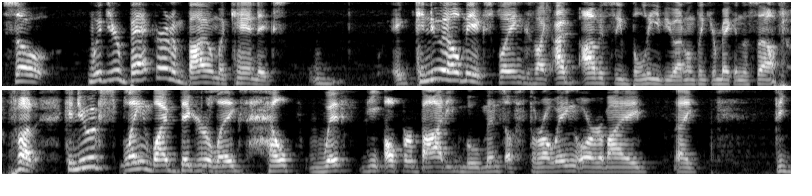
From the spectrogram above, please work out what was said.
So, with your background in biomechanics, can you help me explain? Because, like, I obviously believe you. I don't think you're making this up. But can you explain why bigger legs help with the upper body movements of throwing, or am I like the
